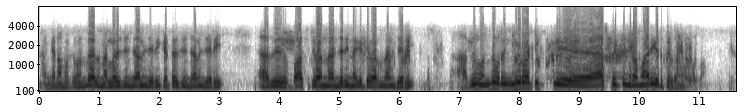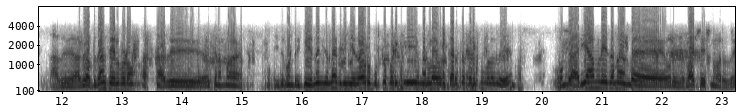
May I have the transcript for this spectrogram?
அங்கே நமக்கு வந்து அது நல்லது செஞ்சாலும் சரி கெட்டது செஞ்சாலும் சரி அது பாசிட்டிவாக இருந்தாலும் சரி நெகட்டிவாக இருந்தாலும் சரி அது வந்து ஒரு நியூரோட்டிக் ஆஸ்பெக்ட்டுங்கிற மாதிரி எடுத்துக்கிடணும் அவ்வளோதான் அது அது அப்படிதான் செயல்படும். அது அதுக்கு நம்ம இது பண்ணுற இப்போ என்னன்னு சொன்னால் இப்போ நீங்கள் ஏதாவது ஒரு புக்கை படிக்க நல்ல ஒரு கருத்தை படிக்கும் பொழுது உங்களை அறியாமலே தானே அந்த ஒரு ரிலாக்ஸேஷன் வருது.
